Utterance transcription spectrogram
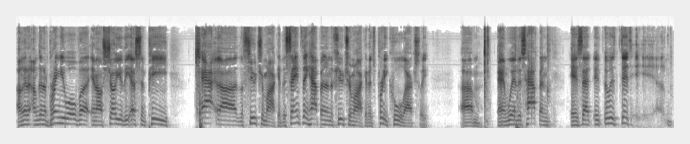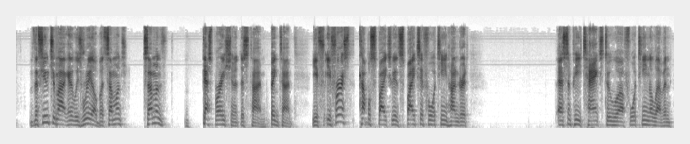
I'm gonna I'm gonna bring you over, and I'll show you the S and P, uh, the future market. The same thing happened in the future market. It's pretty cool actually. Um, and where this happened is that it, it was it, the future market. It was real, but someone's someone's desperation at this time, big time. Your, your first couple spikes, we had spikes at 1400. S&P tanks to uh, 1411.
